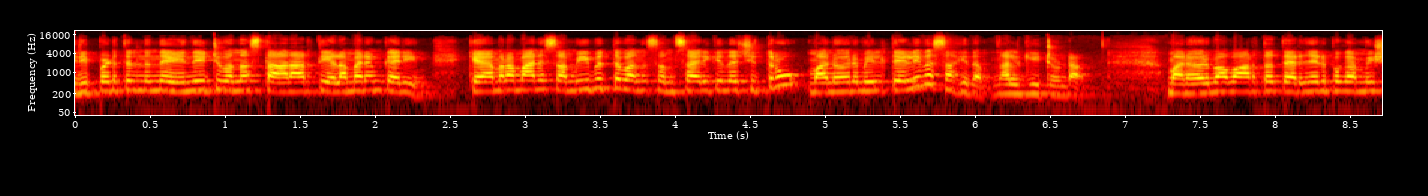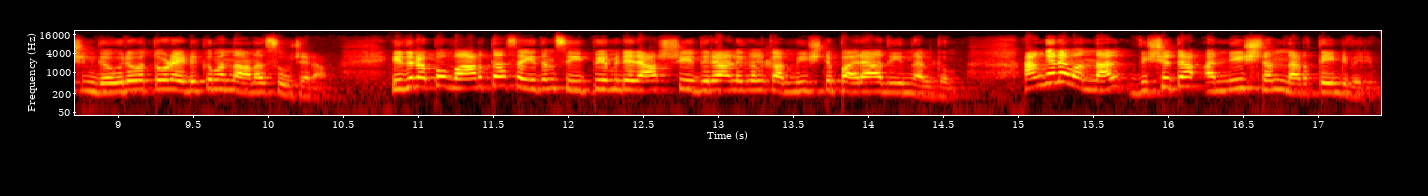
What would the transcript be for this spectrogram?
ഇരിപ്പിടത്തിൽ നിന്ന് എഴുന്നേറ്റ് വന്ന സ്ഥാനാർത്ഥി ഇളമരം കരീം ക്യാമറമാന് സമീപത്ത് വന്ന് സംസാരിക്കുന്ന ചിത്രവും മനോരമയിൽ തെളിവ് സഹിതം നൽകിയിട്ടുണ്ട്. മനോരമ വാർത്ത തെരഞ്ഞെടുപ്പ് കമ്മീഷൻ ഗൗരവത്തോടെ എടുക്കുമെന്നാണ് സൂചന. ഇതിനൊപ്പം വാർത്താ സഹിതം സി പി എമ്മിന്റെ രാഷ്ട്രീയ എതിരാളികൾ കമ്മീഷന് പരാതിയും നൽകും. അങ്ങനെ വന്നാൽ വിശദ അന്വേഷണം നടത്തേണ്ടി വരും.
